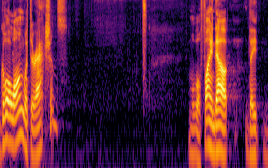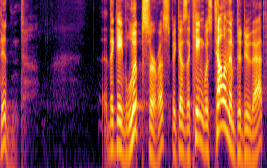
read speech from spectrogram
go along with their actions? Well, we'll find out they didn't. They gave lip service because the king was telling them to do that.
